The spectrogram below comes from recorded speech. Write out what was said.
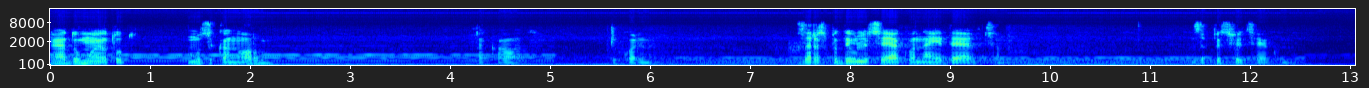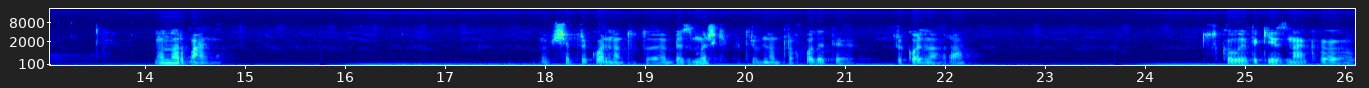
Ну, я думаю, тут музика норм. Така от. Прикольно. Зараз подивлюся, як вона йде в цьому. Записується як вона. Ну, нормально. Вообще прикольно, тут е, без мишки потрібно проходити. Прикольна гра. Тут коли такий знак е,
